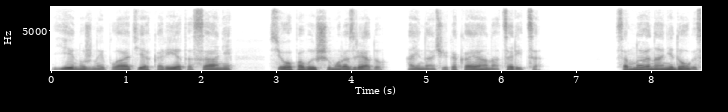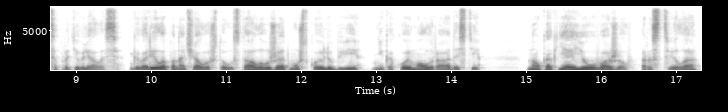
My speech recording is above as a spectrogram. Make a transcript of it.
Ей нужны платья, карета, сани. Все по высшему разряду. А иначе какая она царица? Со мной она недолго сопротивлялась. Говорила поначалу, что устала уже от мужской любви, никакой, мол, радости. Но как я ее уважил, расцвела,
